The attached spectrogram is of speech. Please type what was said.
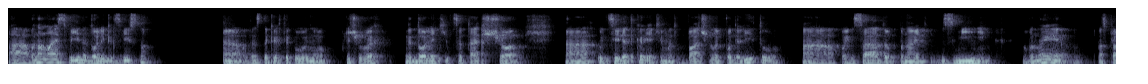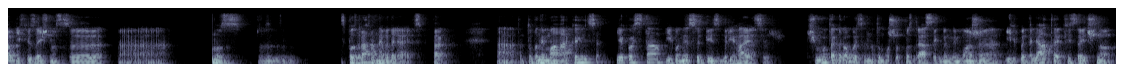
Вона має свої недоліки, звісно. Е, один з таких типу ну, ключових недоліків це те, що е, у ці рядки, які ми тут бачили по деліту, по інсету, по навіть зміні, вони насправді фізично з ну, з, з позграта не видаляються. Так? Тобто вони маркаються якось там і вони собі зберігаються. Чому так робиться? Ну тому що Postgres якби не може їх видаляти фізично,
